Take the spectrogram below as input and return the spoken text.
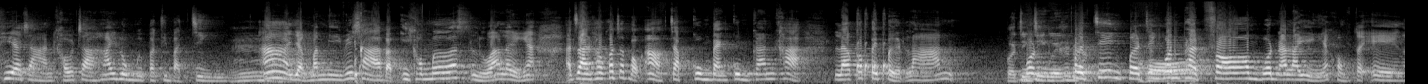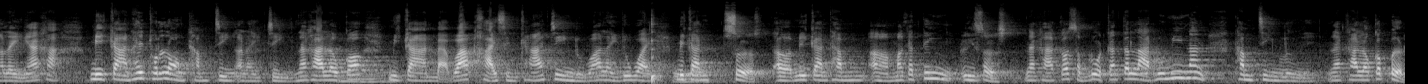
ที่อาจารย์เขาจะให้ลงมือปฏิบัติจริงอืม อ่าอย่างมันมีวิชาแบบอีคอมเมิร์ซหรือว่าอะไรอย่างเงี้ยอาจารย์เขาก็จะบอกอ้าวจับกลุ่มแบ่งกลุ่มกันค่ะ แล้วก็ไปเปิดร้าน เปิดจริง ๆ เลยใช่ไหมเปิดจริง เปิดจริงอ๋อบนแพลตฟอร์ม บนอะไรอย่างเงี้ยของตัวเองอะไรอย่างเงี้ยค่ะ มีการให้ทดลองทำจริงอะไรจริงนะคะแล้วก็มีการแบบว่าขายสินค้าจริงหรือว่าอะไรด้วย มีการเสิร์ชมีการทำมาร์เก็ตติ้งรีเสิร์ชนะคะก็สำรวจการตลาดนู่นนี่นั่นทำจริงเลยนะคะแล้วก็เปิด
